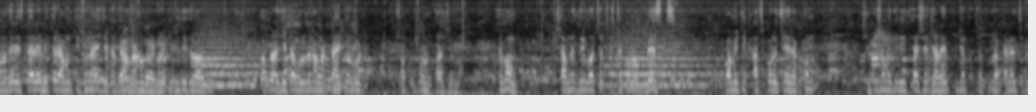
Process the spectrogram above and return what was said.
আমাদের ইস্তাহারের ভিতরে এমন কিছু নাই যেটাতে আমরা নতুন করে কিছু দিতে পারব। আপনারা যেটা বলবেন আমরা ট্রাই করব স্বপ্ন পূরণ করার জন্য। এবং সামনে দুই বছর চেষ্টা করব বেস্ট কমিটি কাজ করেছে এরকম শিল্পী সমিতির ইতিহাসে যারা এ পর্যন্ত যতগুলো প্যানেল ছিল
